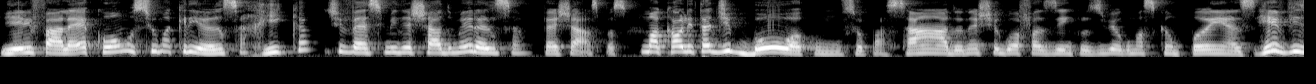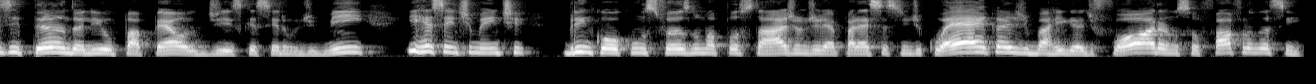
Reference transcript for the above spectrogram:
E ele fala: é como se uma criança rica tivesse me deixado uma herança. Fecha aspas. O Macaulay tá de boa com o seu passado, né? Chegou a fazer, inclusive, algumas campanhas revisitando ali o papel de Esqueceram de Mim e recentemente brincou com os fãs numa postagem onde ele aparece assim de cueca, de barriga de fora, no sofá, falando assim:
